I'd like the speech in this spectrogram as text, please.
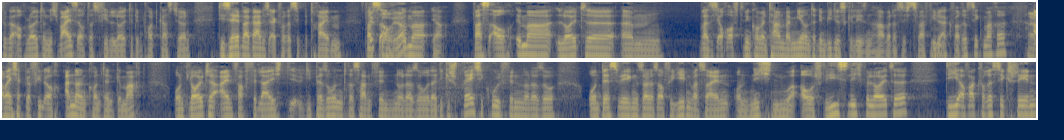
Sogar auch Leute, und ich weiß auch, dass viele Leute den Podcast hören, die selber gar nicht Aquaristik betreiben, was so, auch ja? immer, ja, was auch immer Leute, ähm, was ich auch oft in den Kommentaren bei mir unter den Videos gelesen habe, dass ich zwar Mhm. viel Aquaristik mache, aber ich habe ja viel auch anderen Content gemacht und Leute einfach vielleicht die, die Person interessant finden oder so oder die Gespräche cool finden oder so und deswegen soll das auch für jeden was sein und nicht nur ausschließlich für Leute, die auf Aquaristik stehen,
